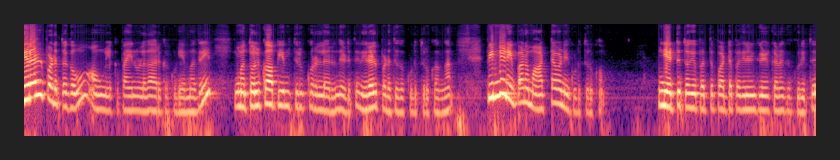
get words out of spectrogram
நிரல்படுத்தகவும் அவங்களுக்கு பயனுள்ளதாக இருக்கக்கூடிய மாதிரி நம்ம தொல்காப்பியம் திருக்குறளில் இருந்து எடுத்து நிரல்படுத்துக கொடுத்துருக்கோங்க. பின்னணிப்பாக நம்ம அட்டவணை கொடுத்துருக்கோம். எட்டு தொகை பத்து பாட்டு பதினெண்டு கீழ்கணக்கு குறித்து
